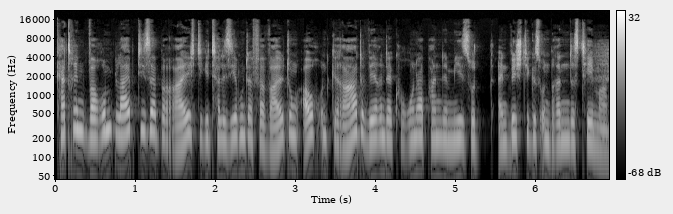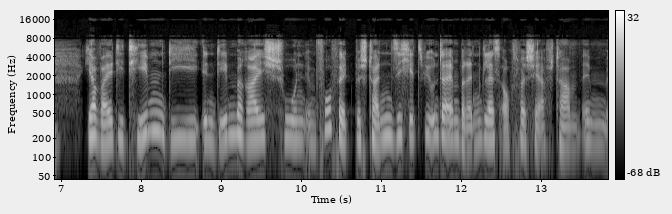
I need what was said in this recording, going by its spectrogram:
Katrin, warum bleibt dieser Bereich Digitalisierung der Verwaltung auch und gerade während der Corona-Pandemie so ein wichtiges und brennendes Thema? Ja, weil die Themen, die in dem Bereich schon im Vorfeld bestanden, sich jetzt wie unter einem Brennglas auch verschärft haben. Im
